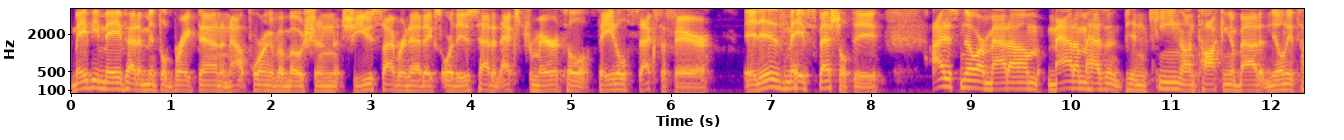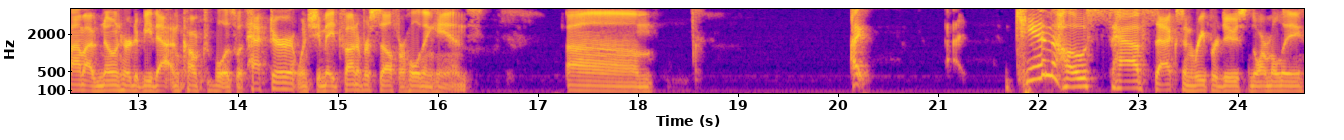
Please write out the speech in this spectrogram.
Maybe Maeve had a mental breakdown, an outpouring of emotion. She used cybernetics, or they just had an extramarital fatal sex affair. It is Maeve's specialty. I just know our madam madam hasn't been keen on talking about it, and the only time I've known her to be that uncomfortable is with Hector when she made fun of herself for holding hands. Um, I can hosts have sex and reproduce normally?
